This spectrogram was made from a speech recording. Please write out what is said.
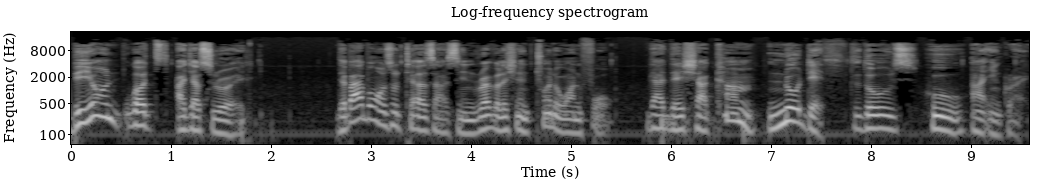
Beyond what I just read, the Bible also tells us in Revelation 21 4 that there shall come no death to those who are in Christ.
